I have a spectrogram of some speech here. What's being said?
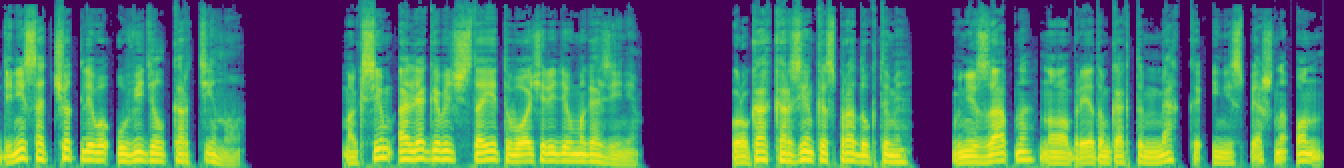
Денис отчетливо увидел картину. Максим Олегович стоит в очереди в магазине. В руках корзинка с продуктами. Внезапно, но при этом как-то мягко и неспешно он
